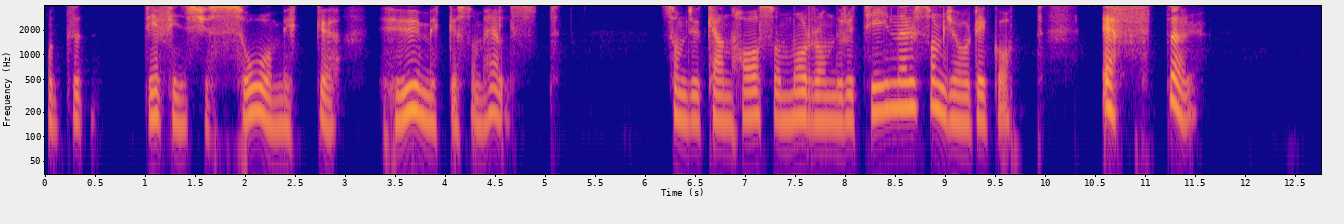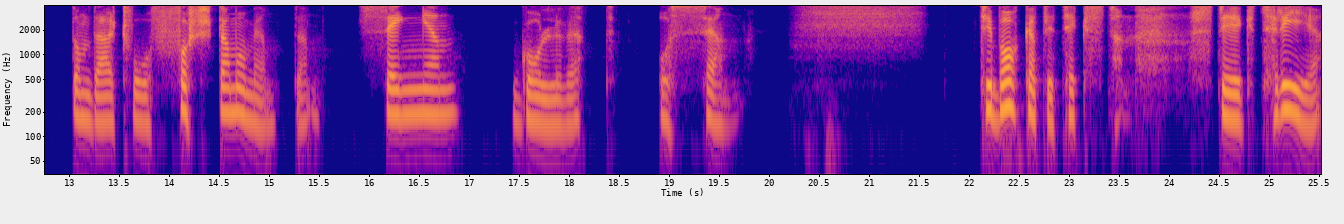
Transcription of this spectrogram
Och det, det finns ju så mycket, hur mycket som helst, som du kan ha som morgonrutiner som gör dig gott efter de där två första momenten. Sängen, golvet och sen Tillbaka till texten. Steg tre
